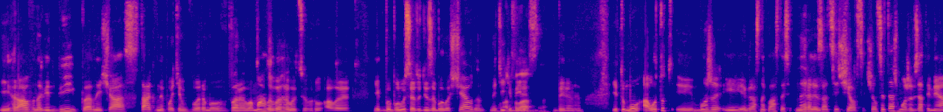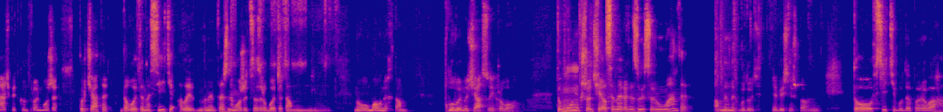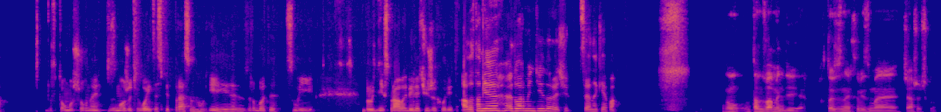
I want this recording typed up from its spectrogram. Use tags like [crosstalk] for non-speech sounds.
і грав на відбій певний час. Так, вони потім переламали, виграли цю гру, але якби Борусія тоді забила ще один, не тільки Білі, Білінгем. І тому, а отут і може і якраз накластись нереалізація Челсі. Челсі теж може взяти м'яч під контроль, може почати давити на сіті, але вони теж не можуть це зробити там, ну, умовних там половину часу ігрового. Тому, mm. якщо Челсі не реалізує свої моменти, а вони в них будуть, я більш ніж певний, то в Сіті буде перевага в тому, що вони зможуть вийти з під пресингу і зробити свої брудні справи біля чужих воріт. Але там є Едуар Менді, до речі, це не кепа. Ну, там два Менді є. Хтось з них візьме чашечку.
